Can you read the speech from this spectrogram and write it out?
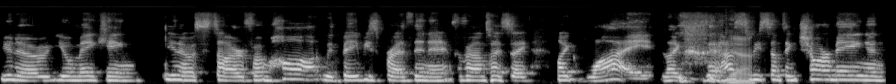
you know, you're making you know a styrofoam heart with baby's breath in it for Valentine's Day. Like, why? Like, there has Yeah. to be something charming and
